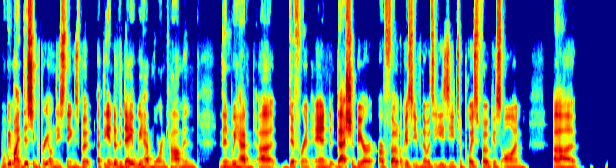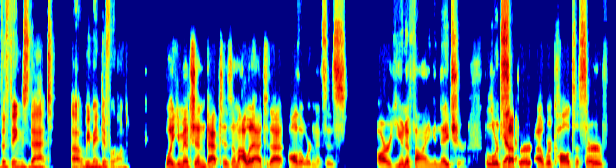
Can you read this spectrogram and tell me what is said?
we might disagree on these things but at the end of the day we have more in common than we have uh, different. And that should be our, our focus even though it's easy to place focus on uh, the things that uh, we may differ on Well, you mentioned baptism. I would add to that all the ordinances are unifying in nature. The Lord's Yeah. Supper, uh, we're called to serve.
